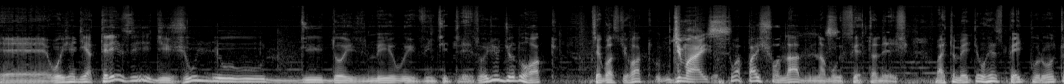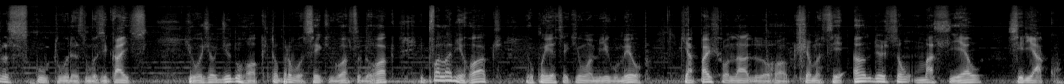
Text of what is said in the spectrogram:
É, hoje é dia 13 de julho de 2023. Hoje é o dia do rock. Você gosta de rock? Demais. Eu sou apaixonado na música sertaneja, mas também tenho respeito por outras culturas musicais. E hoje é o dia do rock. Então, para você que gosta do rock, e por falar em rock, eu conheço aqui um amigo meu que é apaixonado do rock, chama-se Anderson Maciel Siriaco.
